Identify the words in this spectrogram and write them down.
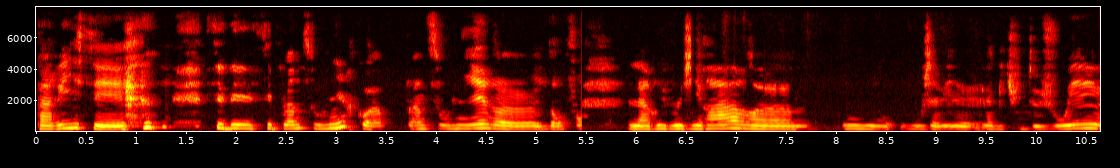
Paris, c'est c'est plein de souvenirs quoi, plein de souvenirs euh, d'enfants. La rue Vaugirard, euh, où, j'avais l'habitude de jouer.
